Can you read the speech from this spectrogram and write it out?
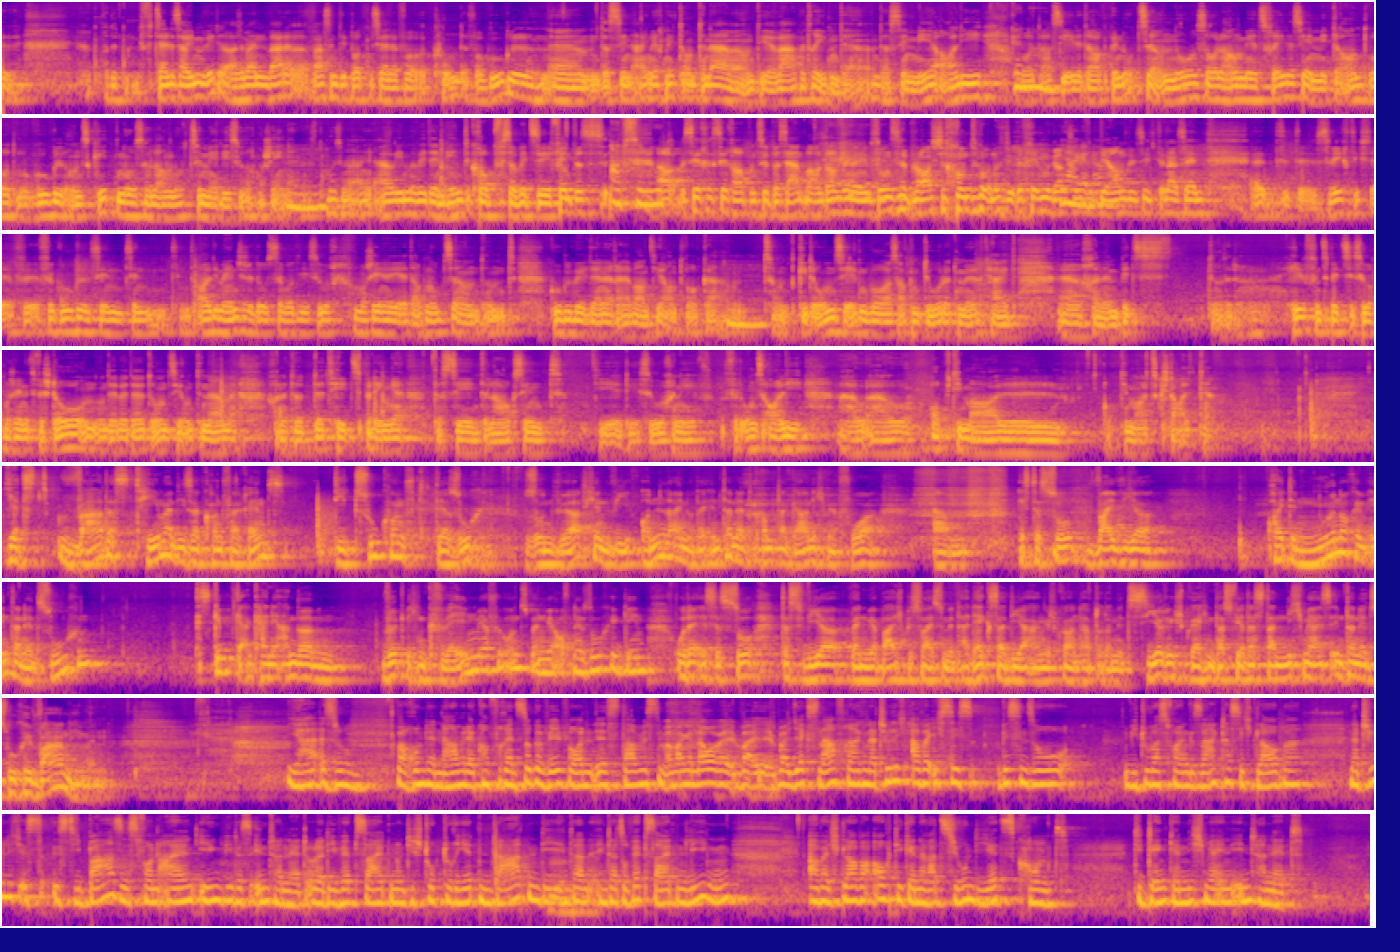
ich erzähle das auch immer wieder, also ich meine, wer, wer sind die potenziellen Kunden von Google? Ähm, das sind eigentlich nicht die Unternehmen und die Werbetreibenden. Das sind wir alle, genau. die das jeden Tag benutzen. Und nur solange wir zufrieden sind mit der Antwort, die Google uns gibt, nur solange nutzen wir die Suchmaschine. Mhm. Das muss man auch immer wieder im Hinterkopf so ein bisschen, ich finde das auch, sich, sich ab und zu präsent machen, gerade wenn man aus unserer Branche kommt, wo natürlich immer ganz ja, genau. die andere Seite auch sind. Äh, das Wichtigste für, für Google sind, sind, sind all die Menschen da draußen, die die Suchmaschine jeden Tag nutzen und, und Google will denen eine relevante Antwort geben und, und gibt uns irgendwo als Agentur die Möglichkeit, äh, können ein bisschen oder hilft uns ein bisschen, Suchmaschinen zu verstehen und, und eben dort unsere Unternehmen können dort, dorthin zu bringen, dass sie in der Lage sind, die, die Suche für uns alle auch, auch optimal, optimal zu gestalten. Jetzt war das Thema dieser Konferenz die Zukunft der Suche. So ein Wörtchen wie Online oder Internet kommt da gar nicht mehr vor. Ähm, ist das so, weil wir heute nur noch im Internet suchen? Es gibt gar keine anderen wirklichen Quellen mehr für uns, wenn wir auf eine Suche gehen? Oder ist es so, dass wir, wenn wir beispielsweise mit Alexa, die ihr angesprochen habt, oder mit Siri sprechen, dass wir das dann nicht mehr als Internetsuche wahrnehmen? Ja, also warum der Name der Konferenz so gewählt worden ist, da müssten wir mal genauer bei, bei, bei Jex nachfragen natürlich. Aber ich sehe es ein bisschen so, wie du was vorhin gesagt hast. Ich glaube, natürlich ist, ist die Basis von allen irgendwie das Internet oder die Webseiten und die strukturierten Daten, die mhm. hinter, hinter so Webseiten liegen. Aber ich glaube auch die Generation, die jetzt kommt, die denkt ja nicht mehr in Internet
